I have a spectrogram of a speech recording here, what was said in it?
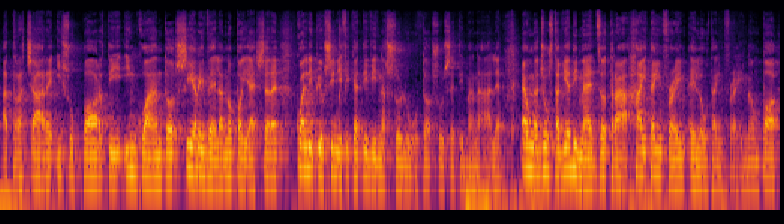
a tracciare i supporti in quanto si rivelano poi essere quelli più significativi in assoluto sul settimanale. È una giusta via di mezzo tra high time frame e low time frame, è un po'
